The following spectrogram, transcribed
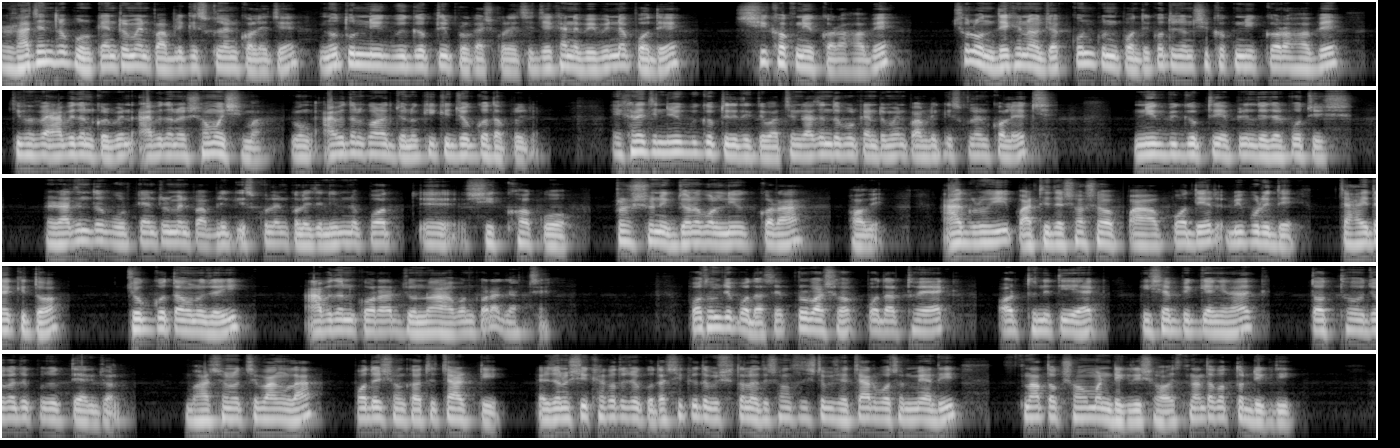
Rajendrapur cantonment public school and কলেজে নতুন নিয়োগ বিজ্ঞপ্তি প্রকাশ করেছে, যেখানে বিভিন্ন পদে শিক্ষক নিয়োগ করা হবে। চলুন দেখে নেওয়া যাক কোন কোন পদে কতজন শিক্ষক নিয়োগ করা হবে, কীভাবে আবেদন করবেন, আবেদনের সময়সীমা এবং আবেদন করার জন্য কী কী যোগ্যতা প্রয়োজন। এখানে যে নিয়োগ বিজ্ঞপ্তিটি দেখতে পাচ্ছেন, Rajendrapur cantonment public school and college, নিয়োগ বিজ্ঞপ্তি এপ্রিল দু হাজার পঁচিশ। Rajendrapur cantonment public school and কলেজে নিম্ন পদ শিক্ষক ও প্রশাসনিক জনবল নিয়োগ করা হবে। আগ্রহী প্রার্থীদের স্ব পদের বিপরীতে চাহিদাকৃত যোগ্যতা অনুযায়ী আবেদন করার জন্য আহ্বান করা যাচ্ছে। প্রথম যে পদ আছে, প্রভাষক পদার্থ এক, অর্থনীতি এক, হিসাব বিজ্ঞান এক, তথ্য ও যোগাযোগ প্রযুক্তি একজন। ভার্সন হচ্ছে বাংলা, পদের সংখ্যা হচ্ছে চারটি। এর জন্য শিক্ষাগত যোগ্যতা, স্বীকৃত বিশ্ববিদ্যালয় হতে সংশ্লিষ্ট বিষয়ে চার বছর মেয়াদী স্নাতক সমমান ডিগ্রি সহ স্নাতকোত্তর ডিগ্রি।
